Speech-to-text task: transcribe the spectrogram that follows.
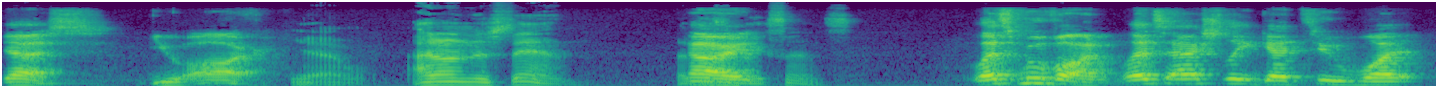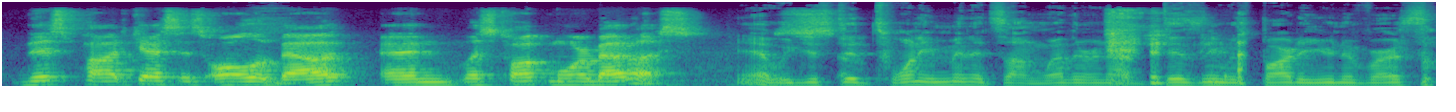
Yes, you are. Yeah, I don't understand. That All doesn't right. make sense. Let's move on. Let's actually get to what this podcast is all about, and let's talk more about us. Yeah, we just did 20 minutes on whether or not Disney was part of Universal.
